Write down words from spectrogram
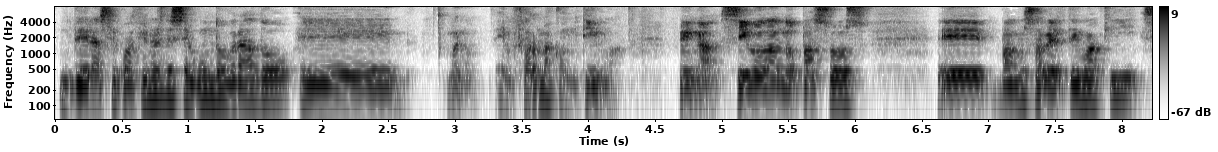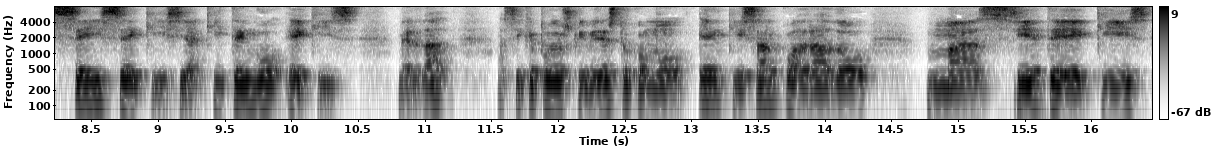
de las ecuaciones de segundo grado, bueno, en forma continua. Venga, sigo dando pasos. vamos a ver, tengo aquí 6x y aquí tengo x, ¿verdad? Así que puedo escribir esto como x al cuadrado más 7x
